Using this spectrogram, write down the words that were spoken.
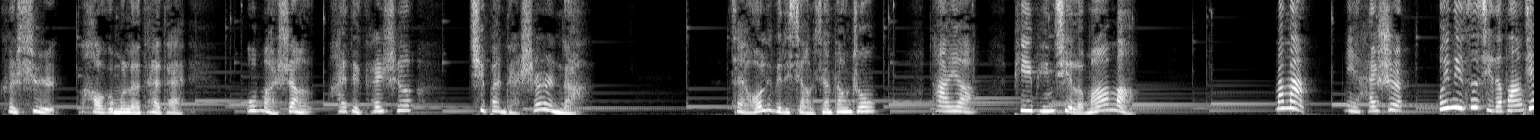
可是豪格穆勒太太，我马上还得开车去办点事儿呢。”在奥利维的想象当中，他呀批评起了妈妈。妈妈，你还是回你自己的房间，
